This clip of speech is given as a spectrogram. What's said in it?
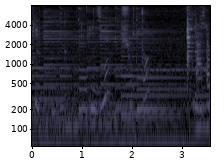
বাকি এই যে শুক্তো ডাটা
